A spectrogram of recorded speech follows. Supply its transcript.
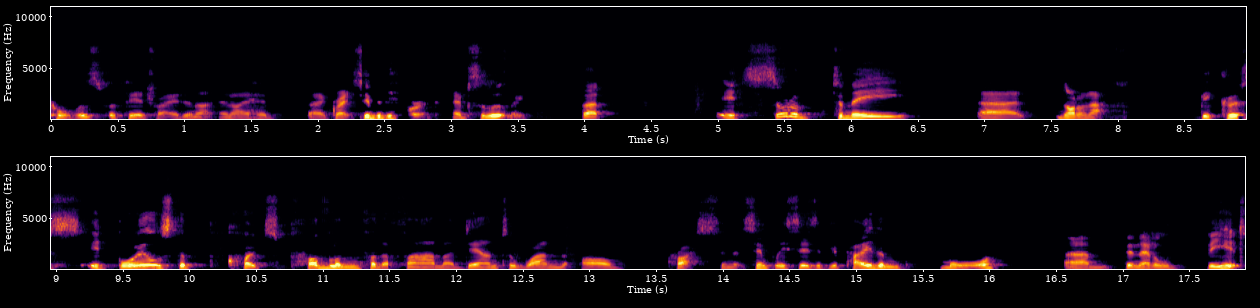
cause for fair trade, and I, and I have uh, great sympathy for it, absolutely. But it's sort of, to me, uh, not enough because it boils the quotes problem for the farmer down to one of price. And it simply says if you pay them more, um, then that'll be it.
